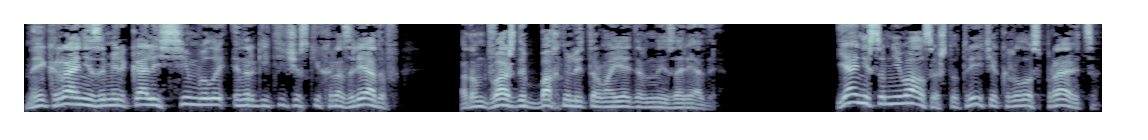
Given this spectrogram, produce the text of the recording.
на экране замелькали символы энергетических разрядов, потом дважды бахнули термоядерные заряды. Я не сомневался, что третье крыло справится,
